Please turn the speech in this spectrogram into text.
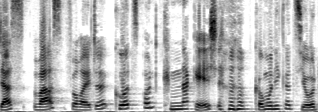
das war's für heute. Kurz und knackig. Kommunikation.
